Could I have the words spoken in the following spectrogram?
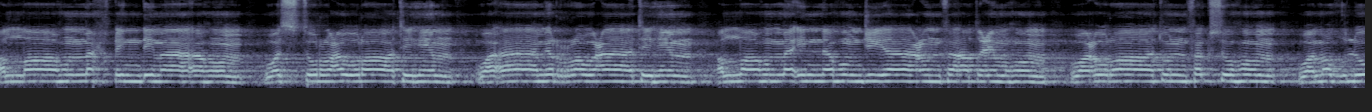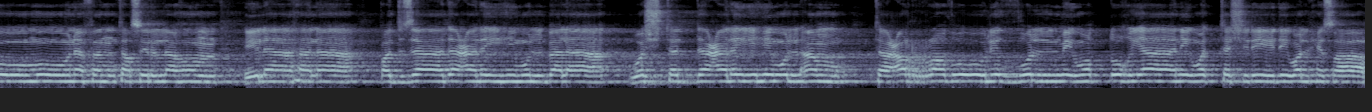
اللهم احقن دماءهم. واستر عوراتهم وآمن روعاتهم. اللهم إنهم جياع فأطعمهم وعراة فاكسهم ومظلومون فانتصر لهم. إلهنا قد زاد عليهم البلاء واشتد عليهم الأمر تعرضوا للظلم والطغيان والتشريد والحصار.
